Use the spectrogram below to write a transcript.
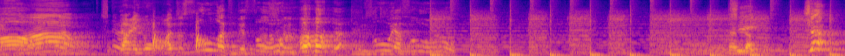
아. 야, 이거 완전 소우 같은데, 소우. 소우야, 소우. 시작.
